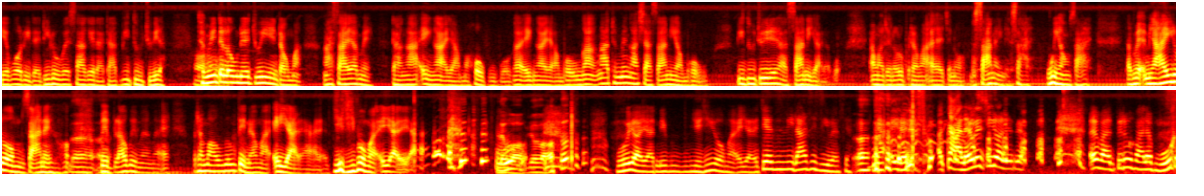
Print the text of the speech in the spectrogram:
ရေဘော်တွေလည်းဒီလိုပဲစားခဲ့တာဒါပြည်သူကျွေးတာထမင်းတစ်လုံးနဲ့ကျွေးရင်တောင်မှငါစားရမယ်ဒါငါအိမ်ငါအရာမဟုတ်ဘူးပေါ့ငါအိမ်ငါအရာမဟုတ်ဘူးငါငါထမင်းငါရှာစားနေရမဟုတ်ဘူးပြည်သူကျွေးတဲ့ဟာစားနေရတယ်ပေါ့အဲ့မှာကျွန်တော်တို့ပထမအဲကျွန်တော်မစားနိုင်တယ်စားတယ်ဝင်အောင်စားတယ်ဒါပေမဲ့အများကြီးတော့မစားနိုင်ဘူးပေဘလောက်ပေမဲ့အဲပထမဦးဆုံးတင်တန်းမှာအိတ်ရတယ်ရတယ်ပြည်ကြီးပေါ်မှာအိတ်ရတယ် ရလောပါပြောပါဘိုးရရနေဘူးမြေကြီးပေါ်မှာအိတ်ရတယ်ကျဲစီစီလားစီစီပဲဆရာညာအိတ်ရတယ်ဆိုအကာလည်းမရှိတော့လေဆရာအဲ့မှာသူတို့ဘာလဲမိုးက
